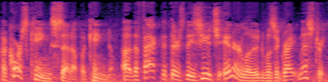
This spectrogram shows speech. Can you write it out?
Of course, kings set up a kingdom. Uh, the fact that there's these huge interlude was a great mystery.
